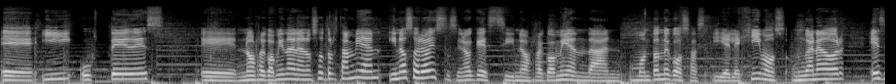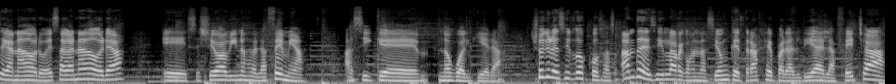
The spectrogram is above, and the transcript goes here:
eh, y ustedes eh, nos recomiendan a nosotros también y no solo eso, sino que si nos recomiendan un montón de cosas y elegimos un ganador, ese ganador o esa ganadora se lleva vinos de blasfemia, así que no cualquiera. Yo quiero decir dos cosas. Antes de decir la recomendación que traje para el día de la fecha,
